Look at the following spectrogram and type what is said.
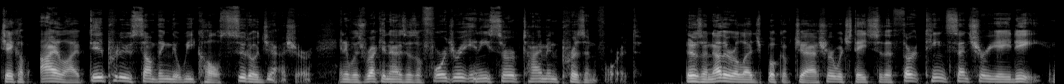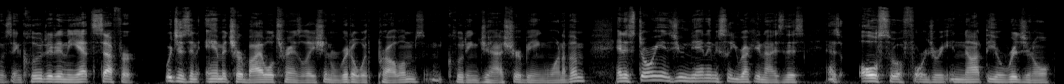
Jacob Ilive did produce something that we call pseudo Jasher, and it was recognized as a forgery, and he served time in prison for it. There's another alleged book of Jasher, which dates to the 13th century AD and was included in the Eth Cepher, which is an amateur Bible translation riddled with problems, including Jasher being one of them, and historians unanimously recognize this as also a forgery and not the original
